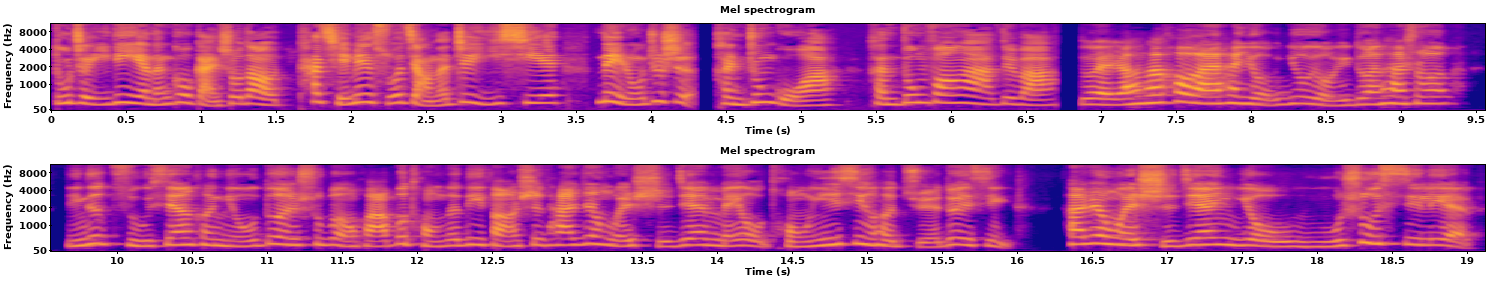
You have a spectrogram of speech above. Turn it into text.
读者一定也能够感受到他前面所讲的这一些内容，就是很中国啊，很东方啊，对吧？对。然后他后来还有又有一段，他说：“您的祖先和牛顿、叔本华不同的地方是他认为时间没有同一性和绝对性，他认为时间有无数系列。”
